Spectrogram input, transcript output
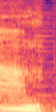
com.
